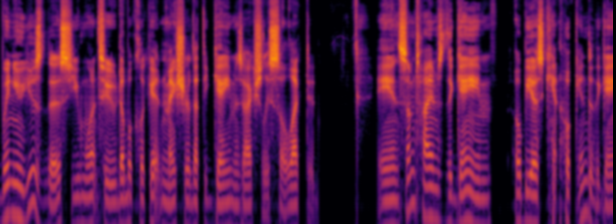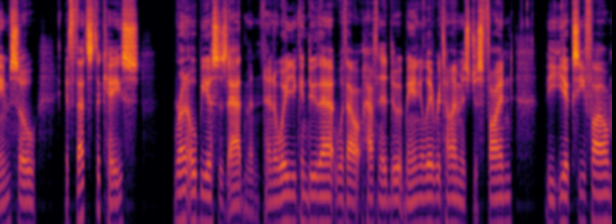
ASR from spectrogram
when you use this, you want to double click it and make sure that the game is actually selected. And sometimes the game OBS can't hook into the game, so if that's the case, run OBS as admin. And a way you can do that without having to do it manually every time is just find the exe file,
